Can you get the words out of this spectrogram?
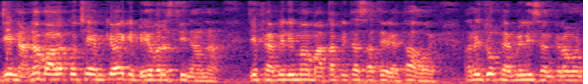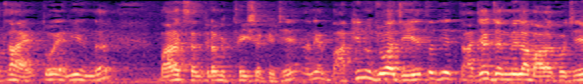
જે નાના બાળકો છે, એમ કહેવાય કે બે વર્ષથી નાના, જે ફેમિલીમાં માતા પિતા સાથે રહેતા હોય અને જો ફેમિલી સંક્રમણ થાય, તો એની અંદર બાળક સંક્રમિત થઈ શકે છે. અને બાકીનું જોવા જઈએ તો જે તાજા જન્મેલા બાળકો છે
